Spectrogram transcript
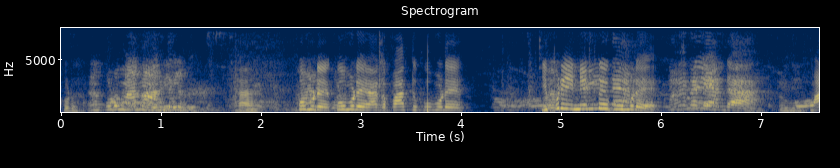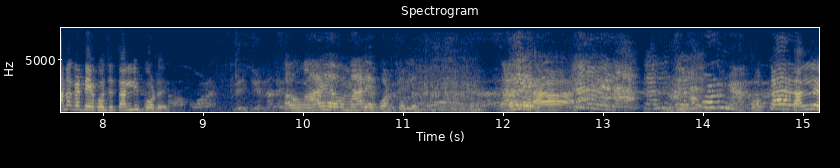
கொடு. ஆ கும்பிடு கும்பிடு. அங்கே பார்த்து கும்பிடு. இப்படி நில்லு கும்பிடு. மனக்கட்டையை? கொஞ்சம் தள்ளி போடு. அவங்க ஆயா மாலையை போட சொல்லு. தள்ளு.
